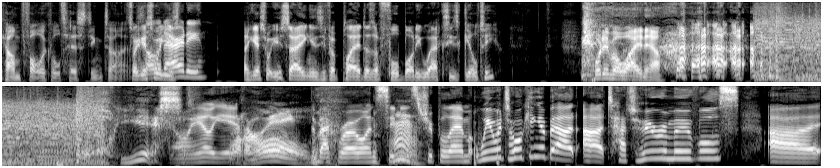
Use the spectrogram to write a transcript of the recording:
come follicle testing time. So I guess what you're, I guess what you're saying is if a player does a full body wax, he's guilty. Put him away now. Yes. Oh, hell yeah. The back row on Sydney's Triple M. We were talking about uh, tattoo removals. Uh,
